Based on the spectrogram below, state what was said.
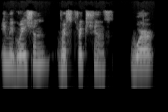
immigration restrictions were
